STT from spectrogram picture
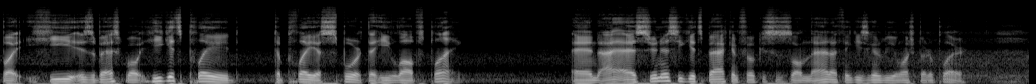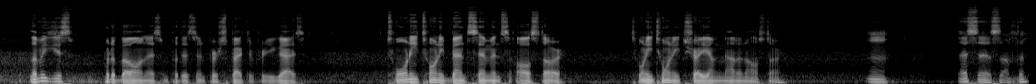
But he is a basketball. He gets played to play a sport that he loves playing. And I, as soon as he gets back and focuses on that, I think he's going to be a much better player. Let me just put a bow on this and put this in perspective for you guys. 2020 Ben Simmons All Star. 2020 Trae Young not an All Star. That says something.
